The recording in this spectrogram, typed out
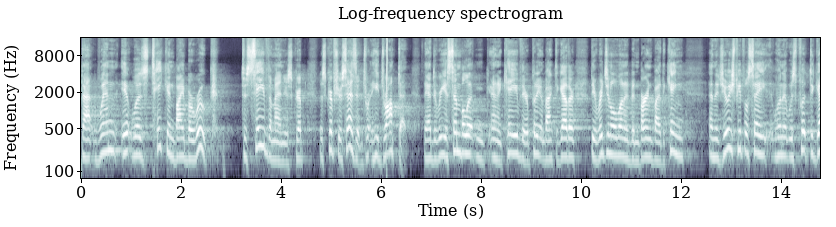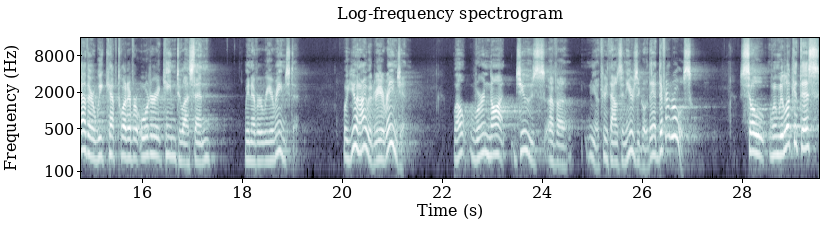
that when it was taken by Baruch to save the manuscript, the scripture says it, he dropped it. They had to reassemble it in, in a cave. They were putting it back together. The original one had been burned by the king. And the Jewish people say when it was put together, we kept whatever order it came to us in. We never rearranged it. Well, you and I would rearrange it. Well, we're not Jews of a, you know, 3,000 years ago. They had different rules. So when we look at this,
